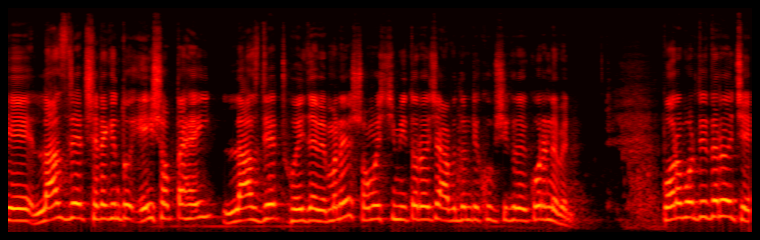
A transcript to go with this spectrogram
যে লাস্ট ডেট সেটা কিন্তু এই সপ্তাহেই লাস্ট ডেট হয়ে যাবে। মানে সময় সীমিত রয়েছে, আবেদনটি খুব শীঘ্রই করে নেবেন। পরবর্তীতে রয়েছে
